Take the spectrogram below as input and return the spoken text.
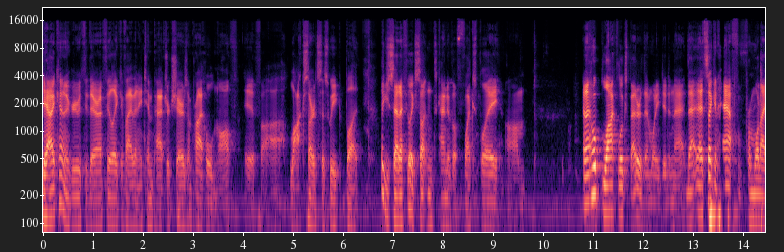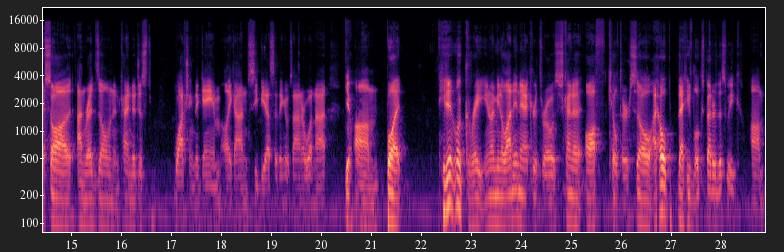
Yeah, I kind of agree with you there. I feel like if I have any Tim Patrick shares, I'm probably holding off if uh, Lock starts this week. But like you said, I feel like Sutton's kind of a flex play. Um, and I hope Lock looks better than what he did in that. That that second half, from what I saw on Red Zone and kind of just watching the game like on CBS, I think it was on or whatnot. Yeah. Um, but he didn't look great. You know, I mean, a lot of inaccurate throws, just kind of off kilter. So I hope that he looks better this week. Um,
